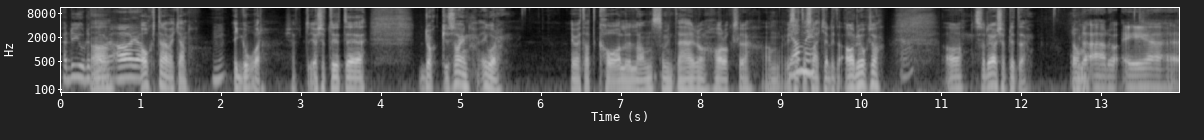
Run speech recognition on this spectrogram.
Ja du gjorde Ja. förra. Ja, ja. Och den här veckan. Mm. Igår. Köpte, jag köpte lite DocuSign igår. Jag vet att Karl Lantz som inte är här idag har också det. Han, vi Jag satt och med. snackade lite. Ja du också? Ja. så det har jag köpt lite. Och De- det är då e-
